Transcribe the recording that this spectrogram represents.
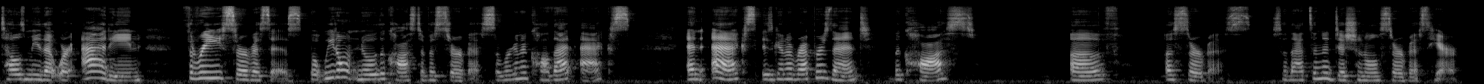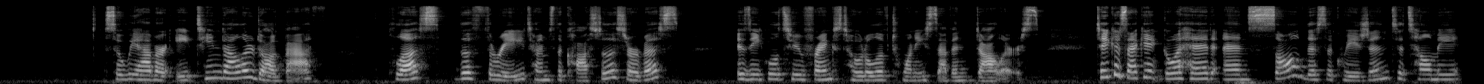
tells me that we're adding three services, but we don't know the cost of a service. So we're going to call that X. And X is going to represent the cost of a service. So that's an additional service here. So we have our $18 dog bath plus the three times the cost of the service is equal to Frank's total of $27. Take a second, go ahead and solve this equation to tell me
